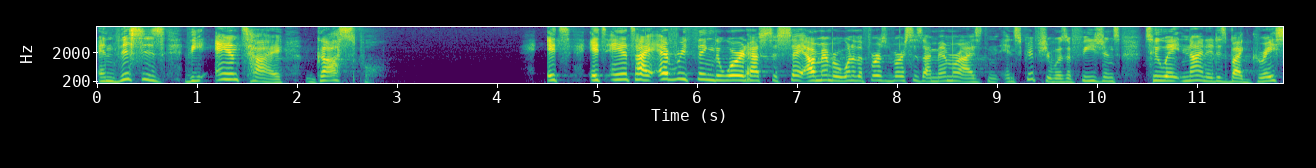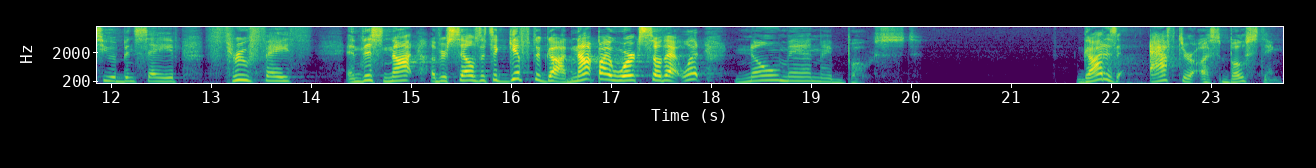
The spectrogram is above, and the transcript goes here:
And this is the anti gospel. It's, it's anti everything the word has to say. I remember one of the first verses I memorized in, in, scripture was Ephesians 2 8 and 9. It is by grace you have been saved through faith, and this not of yourselves. It's a gift of God, not by works, so that what? No man may boast. God is after us boasting,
